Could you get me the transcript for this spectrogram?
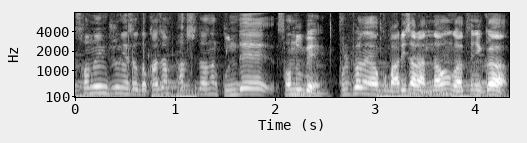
선임 중에서도 가장 빡시다는 군대 선후배. 불편해갖고 말이 잘 안 나오는 것 같으니까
